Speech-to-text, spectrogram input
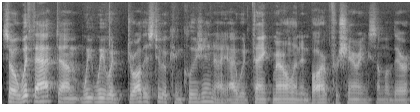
So with that, um, we, we would draw this to a conclusion. I, I would thank Marilyn and Barb for sharing some of their,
